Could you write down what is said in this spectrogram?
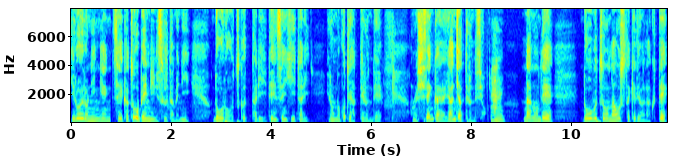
いろいろ人間生活を便利にするために道路を作ったり電線引いたりいろんなことやってるんであの自然界が病んじゃってるんですよ。はいなので動物を治すだけではなくて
